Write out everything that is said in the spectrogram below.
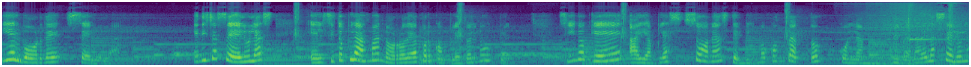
y el borde celular. En dichas células, el citoplasma no rodea por completo el núcleo, sino que hay amplias zonas del mismo contacto con la membrana de la célula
